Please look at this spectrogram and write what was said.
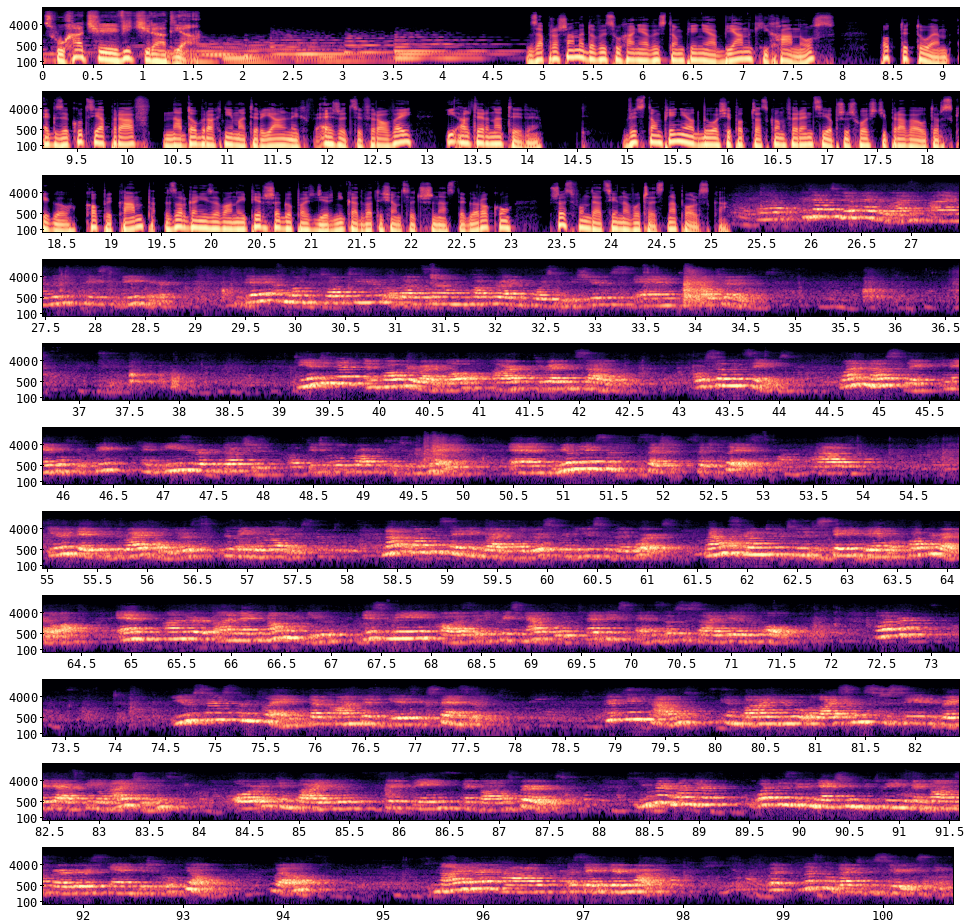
Słuchacie Wiki Radia. Zapraszamy do wysłuchania wystąpienia Bianki Hanus pod tytułem Egzekucja praw na dobrach niematerialnych w erze cyfrowej i alternatywy. Wystąpienie odbyło się podczas konferencji o przyszłości prawa autorskiego Kopy Camp zorganizowanej 1 października 2013 roku przez Fundację Nowoczesna Polska. Going to talk to you about some copyright enforcement issues and alternatives. The internet and copyright law are irreconcilable, or so it seems. One mouse click enables the quick and easy reproduction of digital property to be made, and millions of such, such clicks have irritated the right holders, the legal owners. Compensating right holders for the use of their works runs counter to the stated aim of copyright law, and under an economic view, this may cause a decrease in output at the expense of society as a whole. However, users complain that content is expensive. 15 pounds can buy you a license to see The Great Gatsby on iTunes, or it can buy you 15 McDonald's burgers. You may wonder, what is the connection burgers and digital film? Well, neither have a secondary market. But let's go back to the serious thing.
